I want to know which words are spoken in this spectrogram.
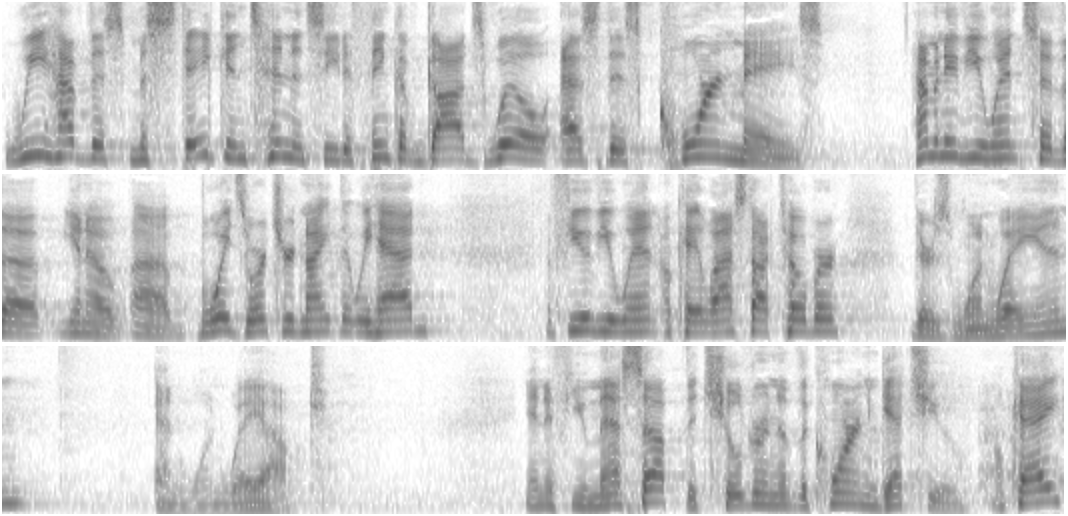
we have this mistaken tendency to think of God's will as this corn maze. How many of you went to the, you know, uh, Boyd's Orchard night that we had? A few of you went, okay, last October. There's one way in and one way out. And if you mess up, the children of the corn get you, okay?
